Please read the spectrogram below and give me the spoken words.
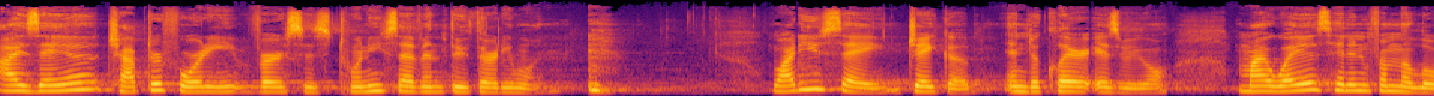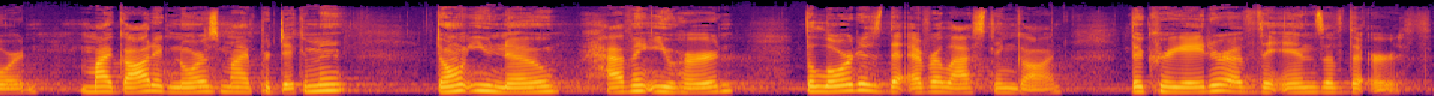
Isaiah chapter 40, verses 27 through 31. Why do you say, Jacob, and declare Israel, My way is hidden from the Lord? My God ignores my predicament? Don't you know? Haven't you heard? The Lord is the everlasting God, the creator of the ends of the earth.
